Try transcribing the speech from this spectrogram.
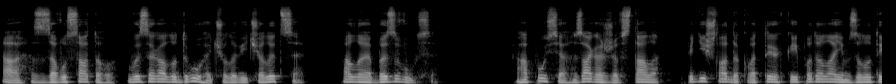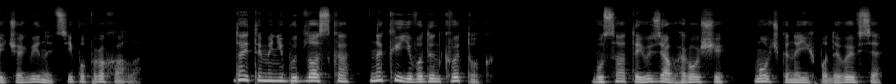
а з-за вусатого визирало друге чоловіче лице, але без вуса. Гапуся зараз же встала, підійшла до квартирки і подала їм золотий червінець і попрохала Дайте мені, будь ласка, на Київ один квиток. Вусатий узяв гроші, мовчки на їх подивився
